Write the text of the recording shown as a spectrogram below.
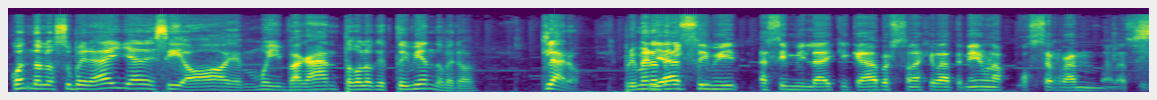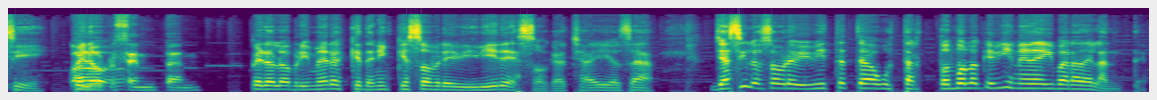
Cuando lo superáis ya decís, oh, es muy bacán todo lo que estoy viendo, pero claro, primero ya tenéis que- asimi- asimilar que cada personaje va a tener una pose random así. Sí, Cuando pero, lo presentan. Pero lo primero es que tenéis que sobrevivir eso, ¿cachai? O sea, ya si lo sobreviviste te va a gustar todo lo que viene de ahí para adelante.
